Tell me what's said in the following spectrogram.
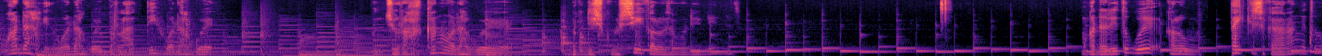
wadah gitu, wadah gue berlatih, wadah gue mencurahkan, wadah gue berdiskusi kalau sama Didi. Maka dari itu gue kalau take sekarang itu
